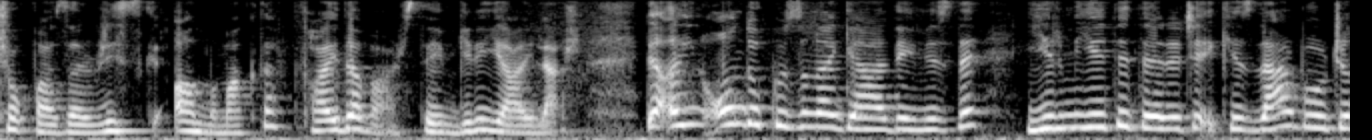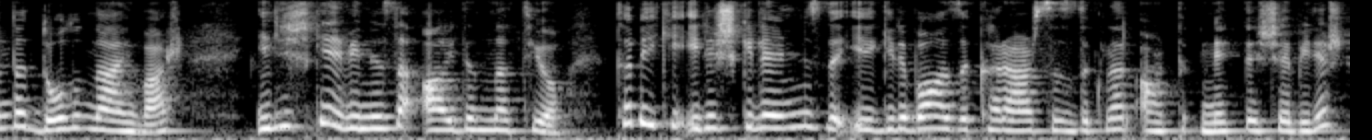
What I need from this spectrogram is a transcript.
çok fazla risk almamakta fayda var sevgili yaylar. Ve ayın 19'una geldiğimizde 27 derece ikizler burcunda dolunay var. İlişki evinizi aydınlatıyor. Tabii ki ilişkilerinizle ilgili bazı kararsızlıklar artık netleşebilir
